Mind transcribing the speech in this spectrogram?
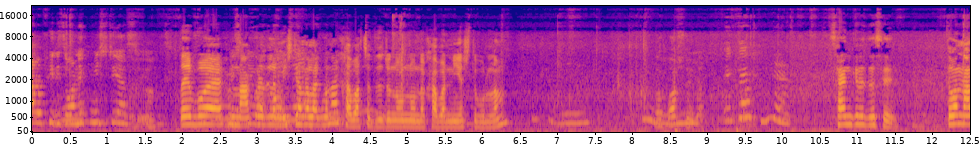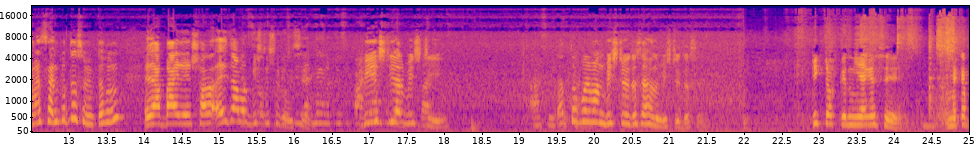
আরও ফ্রিজে অনেক মিষ্টি আছে। তাই এখন না করে দিলাম মিষ্টি আনা লাগবে না খা বাচ্চাদের জন্য অন্য অন্য খাবার নিয়ে আসতে বললাম। সাইন করে দিয়েছে। তোমার নামে সাইন করতেছো মিফতাহুল? এই বাইরে সারা এই যে আবার বৃষ্টি শুরু হয়েছে। বৃষ্টি আর বৃষ্টি। এত পরিমাণ বৃষ্টি হইতেছে এখন বৃষ্টি হইতেছে। টিকটক কে নিয়ে গেছে। মেকআপ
